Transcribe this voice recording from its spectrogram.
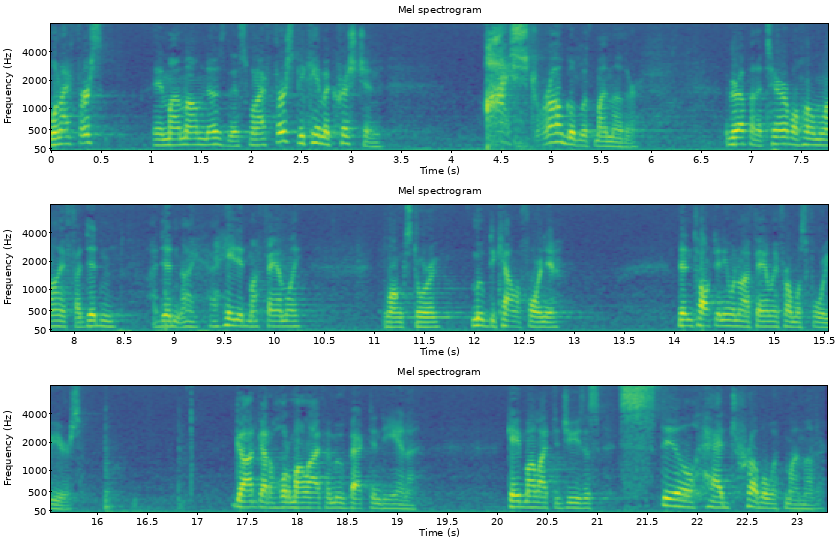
when I first and my mom knows this when I first became a Christian, I struggled with my mother. I grew up in a terrible home life. I didn't. I didn't. I, I hated my family. Long story. Moved to California. Didn't talk to anyone in my family for almost four years. God got a hold of my life. I moved back to Indiana. Gave my life to Jesus. Still had trouble with my mother.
